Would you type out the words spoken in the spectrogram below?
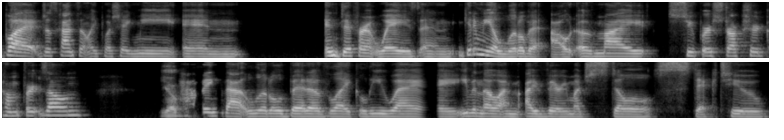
But just constantly pushing me in in different ways and getting me a little bit out of my super structured comfort zone. Yep. Having that little bit of like leeway, even though I'm I very much still stick to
